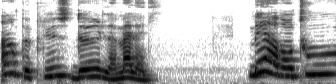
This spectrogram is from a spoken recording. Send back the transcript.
un peu plus de la maladie. Mais avant tout,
